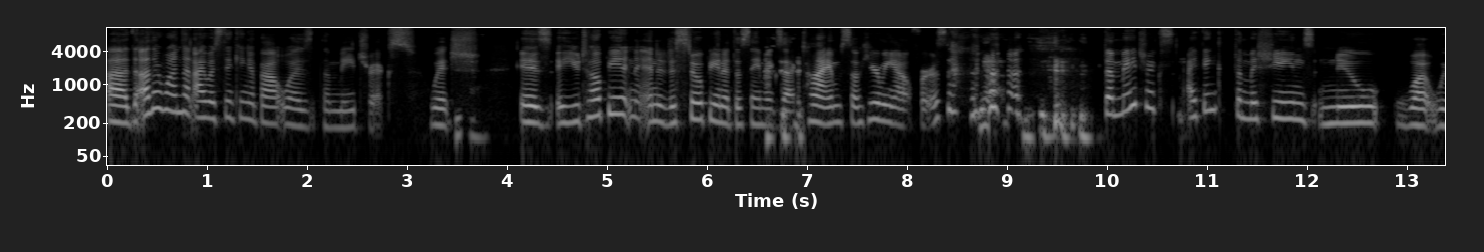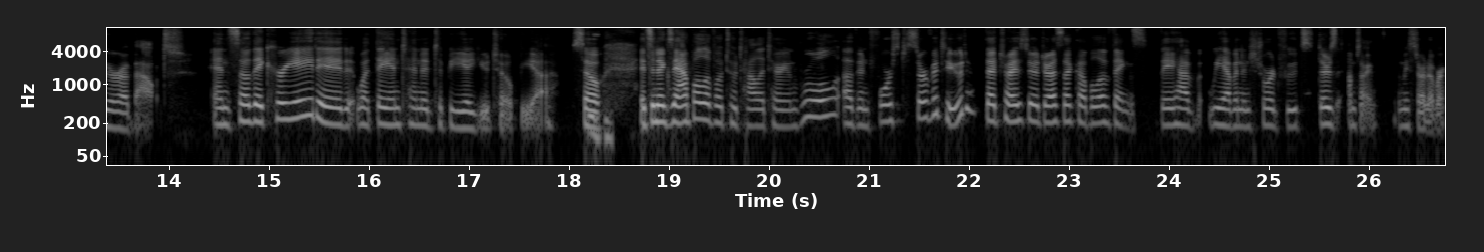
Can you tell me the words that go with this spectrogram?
Uh, the other one that I was thinking about was The Matrix, which is a utopian and a dystopian at the same exact time. So hear me out first. the Matrix, I think the machines knew what we're about. And so they created what they intended to be a utopia. So mm-hmm. it's an example of a totalitarian rule of enforced servitude that tries to address a couple of things. They have we have an insured foods. There's I'm sorry, let me start over.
